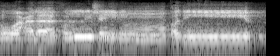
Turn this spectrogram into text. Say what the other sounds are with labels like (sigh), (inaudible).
وهو على كل شيء قدير.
